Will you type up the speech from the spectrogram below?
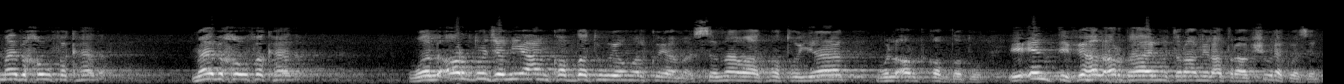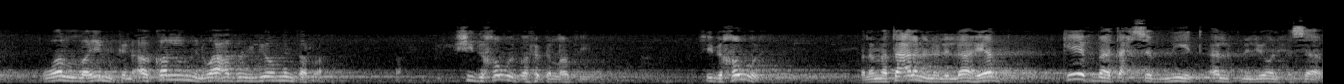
ما بخوفك هذا؟ ما بخوفك هذا؟ والأرض جميعا قبضته يوم القيامة. السماوات مطويات والأرض قبضته. إيه أنت في هالأرض هاي المترامي الأطراف؟ شو لك وزن؟ والله يمكن أقل من واحد مليون من ذرة. شيء بخوف بارك الله فيك. شيء بخوف فلما تعلم أنه لله يد كيف ما تحسب مئة ألف مليون حساب؟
